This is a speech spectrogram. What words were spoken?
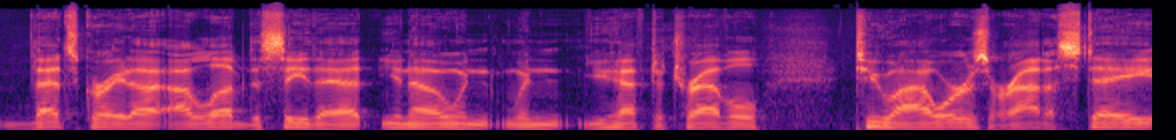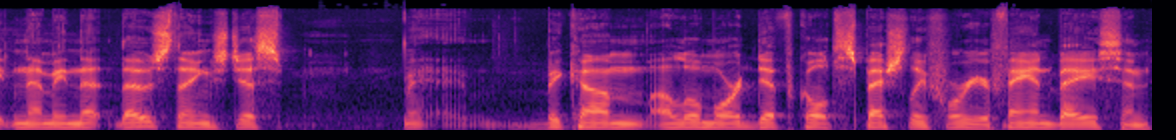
that's great. I, I love to see that. You know, when when you have to travel two hours or out of state, and I mean that those things just become a little more difficult, especially for your fan base and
